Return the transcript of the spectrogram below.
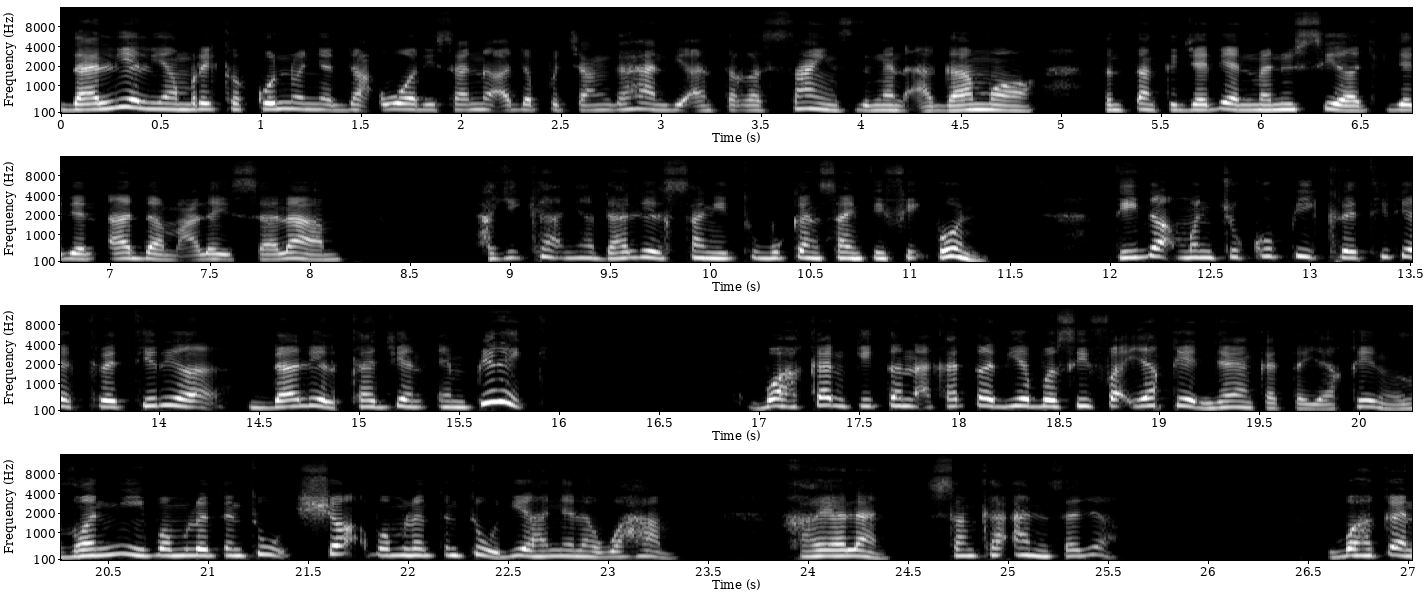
dalil yang mereka kononnya dakwa di sana ada percanggahan di antara sains dengan agama tentang kejadian manusia, kejadian Adam AS. Hakikatnya dalil sains itu bukan saintifik pun. Tidak mencukupi kriteria-kriteria dalil kajian empirik. Bahkan kita nak kata dia bersifat yakin. Jangan kata yakin. Zani pun belum tentu. Syak pun belum tentu. Dia hanyalah waham. Khayalan. Sangkaan saja. Bahkan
